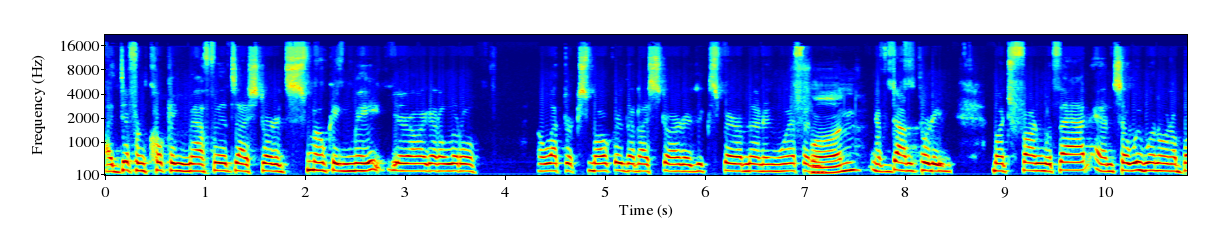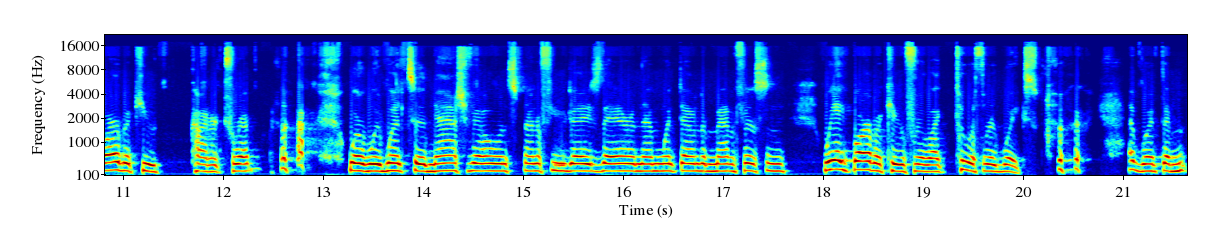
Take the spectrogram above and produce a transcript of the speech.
uh, different cooking methods. I started smoking meat. You know, I got a little electric smoker that I started experimenting with. And Fun. have done pretty much fun with that. And so we went on a barbecue kind of trip where we went to Nashville and spent a few days there and then went down to Memphis and we ate barbecue for like two or three weeks. I went to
